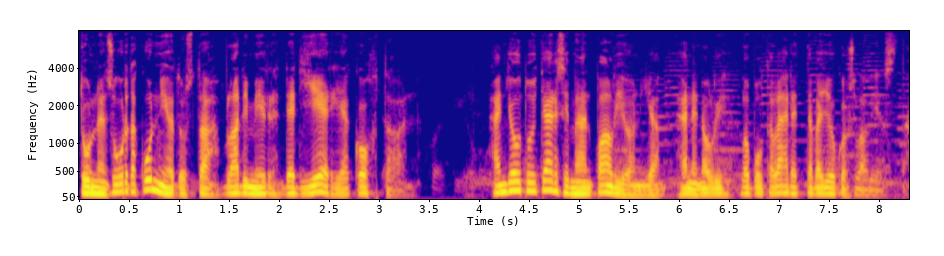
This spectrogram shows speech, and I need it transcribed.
Tunnen suurta kunnioitusta Vladimir Dedieria kohtaan. Hän joutui kärsimään paljon ja hänen oli lopulta lähdettävä Jugoslaviasta.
